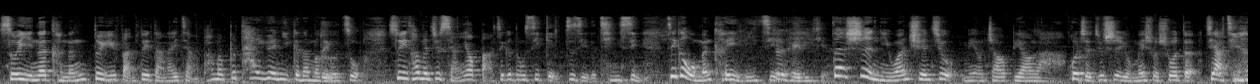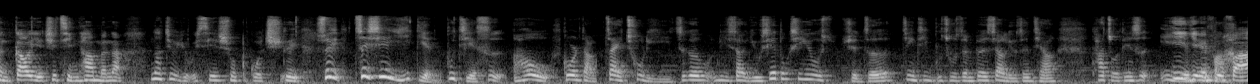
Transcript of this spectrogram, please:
所以呢，可能对于反对党来讲，他们不太愿意跟他们合作，所以他们就想要把这个东西给自己的亲信，这个我们可以理解。这个可以理解。但是你完全就没有招标啦，或者就是有梅所说的价钱很高，也去请他们呐、那就有一些说不过去。对，所以这些疑点不解释，然后工人党在处理这个问题上，有些东西又选择静听不出声，比如像刘振强，他昨天是一一言不发。发，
